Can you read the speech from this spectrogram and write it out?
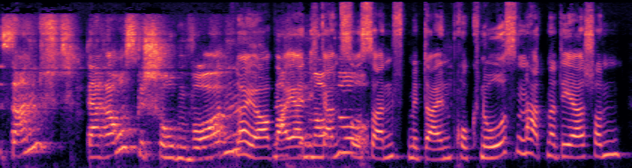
sanft da rausgeschoben worden. Naja, war ja nicht Motto, ganz so sanft mit deinen Prognosen, hat man dir ja schon.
